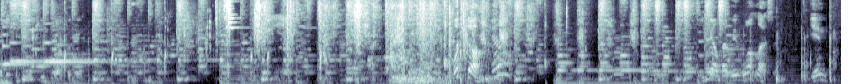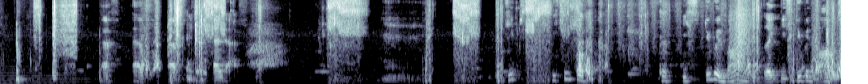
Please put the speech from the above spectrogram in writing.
What cooking. What the hell? You failed every what lesson? You F, F, F, and F. Keeps, he keeps like, these stupid mobs, like these stupid mobs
